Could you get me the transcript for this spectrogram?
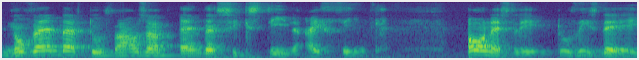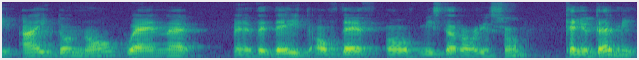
November 2016, I think. Honestly, to this day, I don't know when uh, the date of death of Mr. Rawlinson. Can you tell me?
